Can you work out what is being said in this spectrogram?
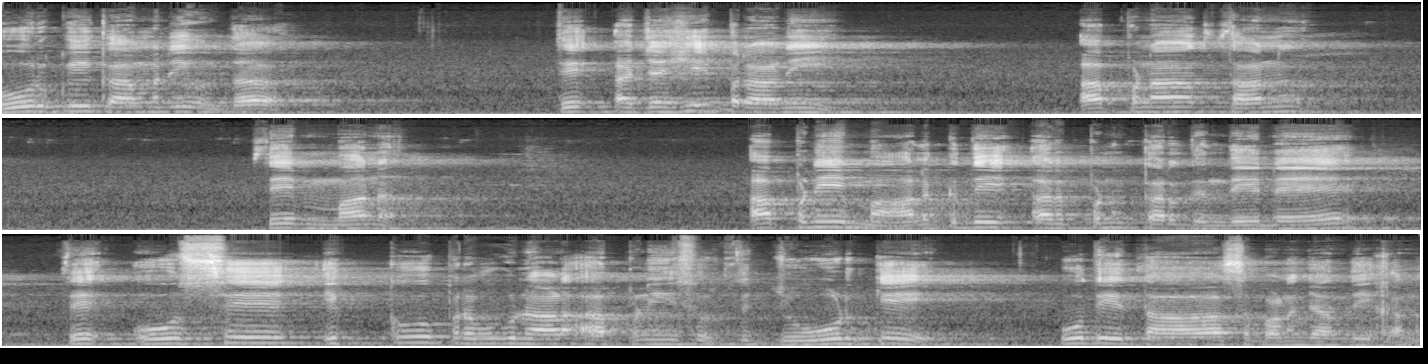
ਹੋਰ ਕੋਈ ਕੰਮ ਨਹੀਂ ਹੁੰਦਾ। ਤੇ ਅਜਿਹੀ ਪ੍ਰਾਣੀ ਆਪਣਾ ਤਨ ਤੇ ਮਨ ਆਪਣੇ ਮਾਲਕ ਦੇ ਅਰਪਣ ਕਰ ਦਿੰਦੇ ਨੇ ਤੇ ਉਸੇ ਇੱਕੋ ਪ੍ਰਭੂ ਨਾਲ ਆਪਣੀ ਸੁਰਤ ਜੋੜ ਕੇ ਉਹਦੇ ਦਾਸ ਬਣ ਜਾਂਦੇ ਹਨ।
